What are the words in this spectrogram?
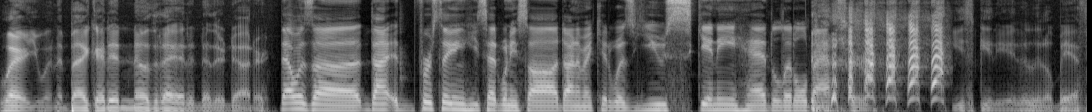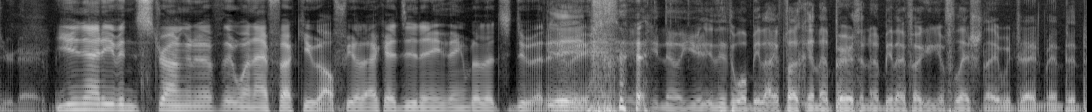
Why are you on the bike? I didn't know that I had another daughter. That was uh di- first thing he said when he saw Dynamite Kid was "You skinny head little bastard." You skinny head little bastard. You're not even strong enough that when I fuck you, I'll feel like I did anything. But let's do it anyway. Yeah, you know, you, this won't be like fucking a person. It'll be like fucking a fleshlight, which I invented.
